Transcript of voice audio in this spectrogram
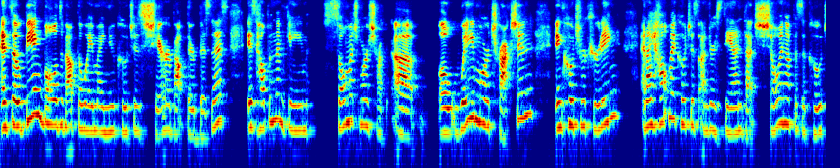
And so, being bold about the way my new coaches share about their business is helping them gain so much more, uh, way more traction in coach recruiting. And I help my coaches understand that showing up as a coach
